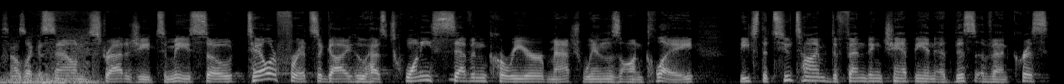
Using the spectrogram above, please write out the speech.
Sounds like a sound strategy to me. So, Taylor Fritz, a guy who has 27 career match wins on clay, beats the two time defending champion at this event. Chris,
